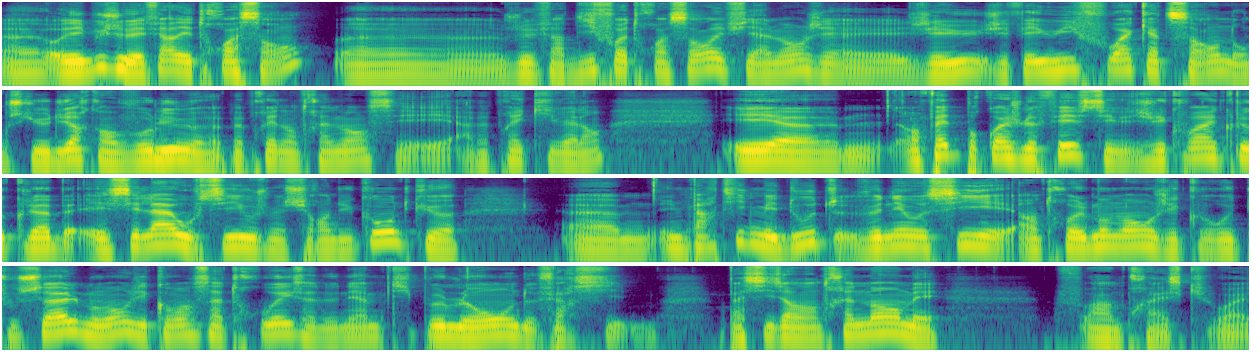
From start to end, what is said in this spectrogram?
au début, je devais faire des 300, je devais faire 10 fois 300 et finalement j'ai fait 8 fois 400, donc ce qui veut dire qu'en volume à peu près d'entraînement, c'est à peu près équivalent. Et euh, en fait, pourquoi je le fais, c'est je vais courir avec le club. Et c'est là aussi où je me suis rendu compte que euh, une partie de mes doutes venait aussi entre le moment où j'ai couru tout seul, le moment où j'ai commencé à trouver que ça donnait un petit peu long de faire six, pas 6 heures d'entraînement, mais enfin, presque, ouais,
